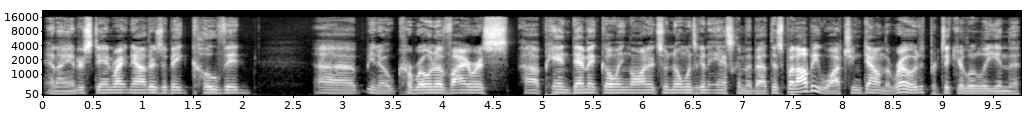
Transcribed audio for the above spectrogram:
And I understand right now there's a big COVID uh, you know, coronavirus uh, pandemic going on, and so no one's going to ask him about this. But I'll be watching down the road, particularly in the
